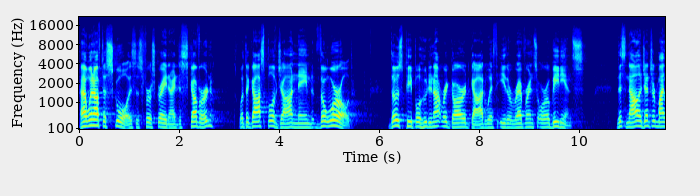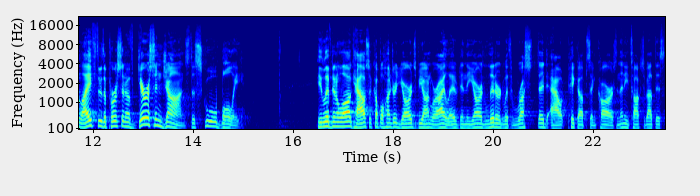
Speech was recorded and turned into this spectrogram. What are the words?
I went off to school. This is first grade, and I discovered what the Gospel of John named the world those people who do not regard God with either reverence or obedience. This knowledge entered my life through the person of Garrison Johns, the school bully. He lived in a log house a couple hundred yards beyond where I lived, in the yard littered with rusted out pickups and cars. And then he talks about this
